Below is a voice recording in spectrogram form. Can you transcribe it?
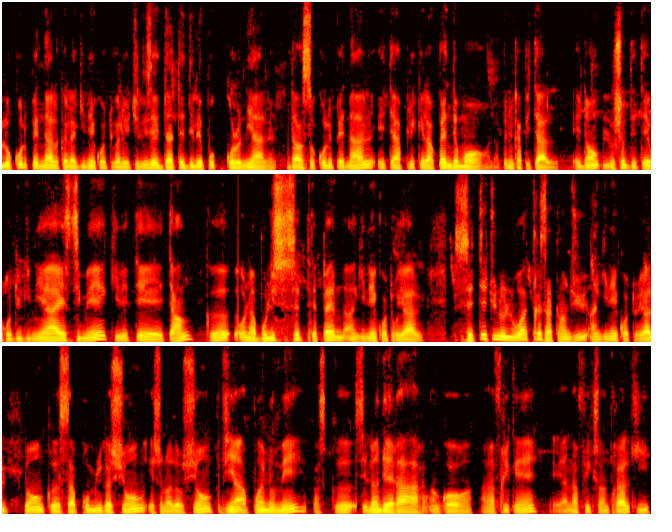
Le code pénal que la Guinée équatoriale utilisait datait de l'époque coloniale. Dans ce code pénal était appliquée la peine de mort, la peine capitale. Et donc, le chef d'État équatorien guinéen a estimé qu'il était temps qu'on abolisse cette peine en Guinée équatoriale. C'était une loi très attendue en Guinée équatoriale. Donc, sa promulgation et son adoption vient à point nommé parce que c'est l'un des rares encore en Afrique hein, et en Afrique centrale qui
